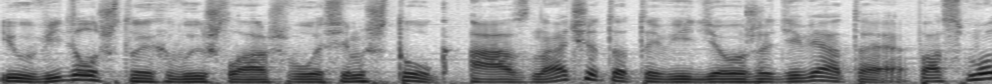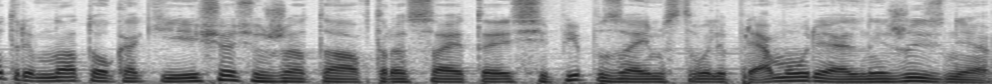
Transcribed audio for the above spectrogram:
и увидел, что их вышло аж 8 штук. А значит, это видео уже девятое. Посмотрим на то, какие еще сюжеты авторы сайта SCP позаимствовали прямо у реальной жизни.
